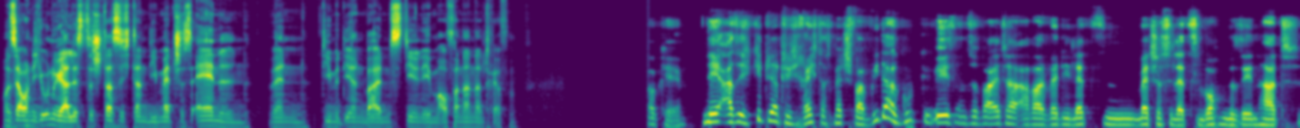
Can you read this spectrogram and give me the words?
Und es ist ja auch nicht unrealistisch, dass sich dann die Matches ähneln, wenn die mit ihren beiden Stilen eben aufeinandertreffen. Okay. Nee, also ich gebe dir natürlich recht, das Match war wieder gut gewesen und so weiter, aber wer die letzten Matches der letzten Wochen gesehen hat,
